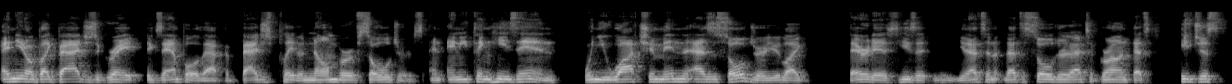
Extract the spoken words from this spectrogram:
and you know, like Badge is a great example of that. But Badge has played a number of soldiers, and anything he's in, when you watch him in as a soldier, you're like, there it is. He's a that's a that's a soldier. That's a grunt. That's he just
